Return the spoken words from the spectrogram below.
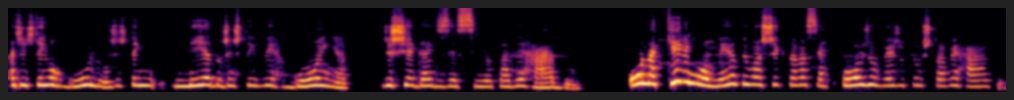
a gente tem orgulho, a gente tem medo, a gente tem vergonha de chegar e dizer assim: eu estava errado. Ou naquele momento eu achei que estava certo, hoje eu vejo que eu estava errado.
